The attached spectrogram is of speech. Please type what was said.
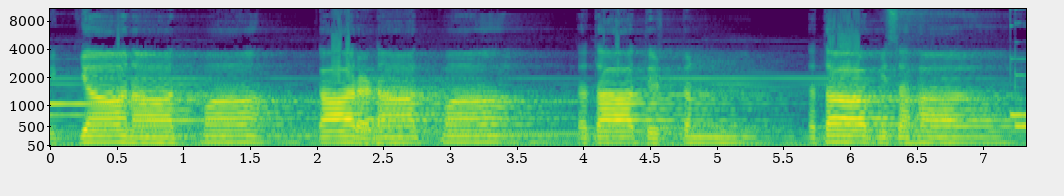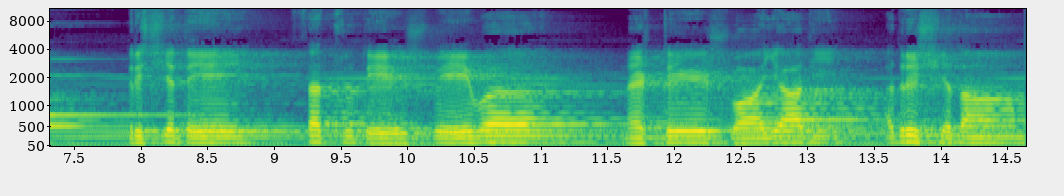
विज्ञानात्मा कारणात्मा तथा तिष्ठन् तथापि सः दृश्यते सत्सुतेष्वेव नष्टेष्वायादि अदृश्यताम्।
